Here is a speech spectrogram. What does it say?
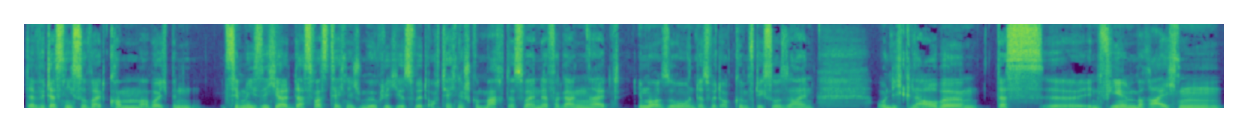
da wird das nicht so weit kommen. Aber ich bin ziemlich sicher, das, was technisch möglich ist, wird auch technisch gemacht. Das war in der Vergangenheit immer so und das wird auch künftig so sein. Und ich glaube, dass äh, in vielen Bereichen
